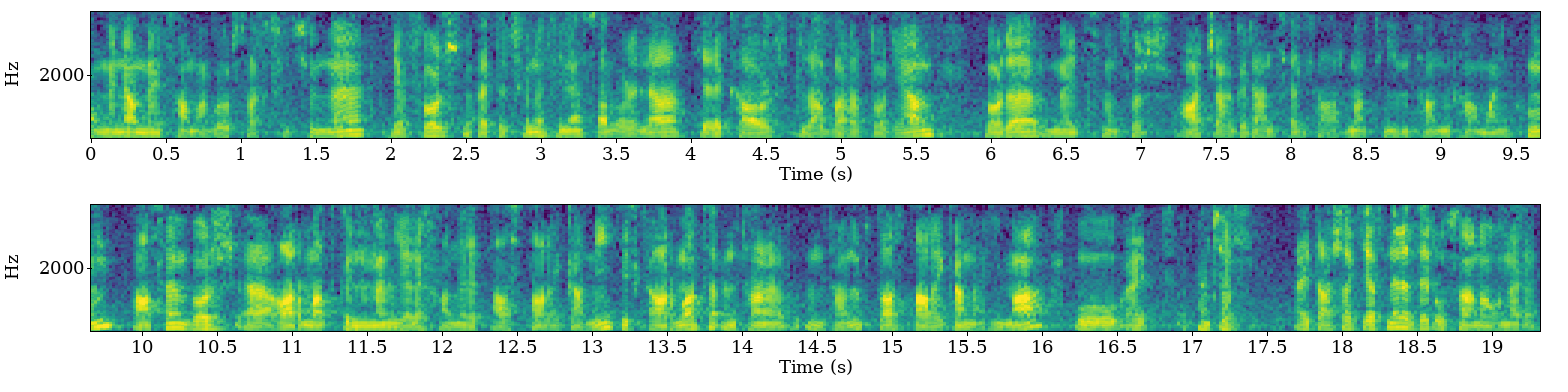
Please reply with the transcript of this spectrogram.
ամենամեծ համագործակցությունը, երբ որ պետությունը ֆինանսավորել է 300 լաբորատորիա, որը մեծ ոնց որ աճ է գրանցել Արմատի ընդհանուր համայնքում։ Ասեմ, որ Արմատ գնում են երեխաները 10 տարեկանից, իսկ Արմատը ընդհանուր ընդհանուր 10 տարեկան է հիմա, ու այդ ոնց որ այդ աշակերտները դեռ ուսանողներ են։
